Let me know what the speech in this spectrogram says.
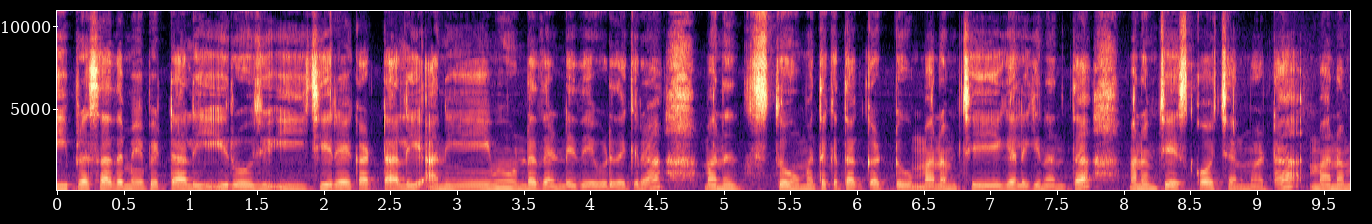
ఈ ప్రసాదమే పెట్టాలి ఈరోజు ఈ చీరే కట్టాలి అని ఏమీ ఉండదండి దేవుడి దగ్గర. మన స్తోమతకు తగ్గట్టు మనం చేయగలిగినంత మనం చేసుకోవచ్చు అనమాట మనం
